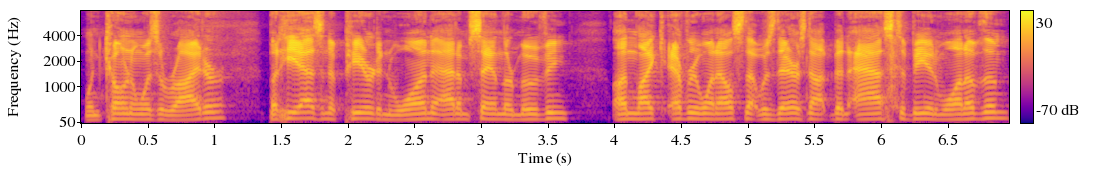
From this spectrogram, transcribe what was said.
when Conan was a writer, but he hasn't appeared in one Adam Sandler movie. Unlike everyone else that was there, has not been asked to be in one of them.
